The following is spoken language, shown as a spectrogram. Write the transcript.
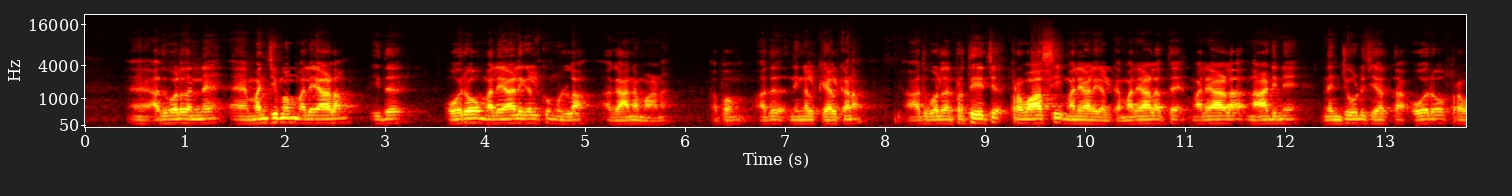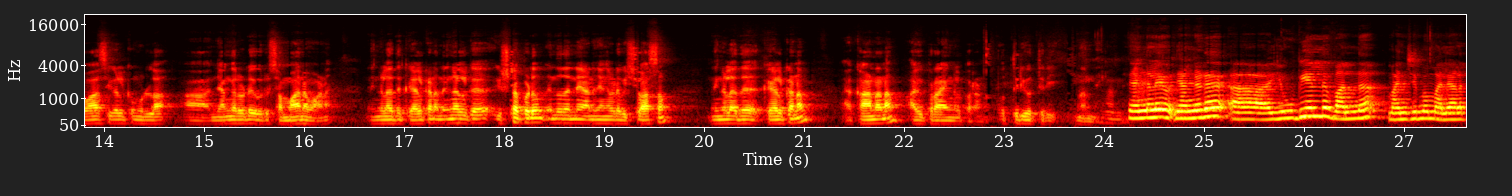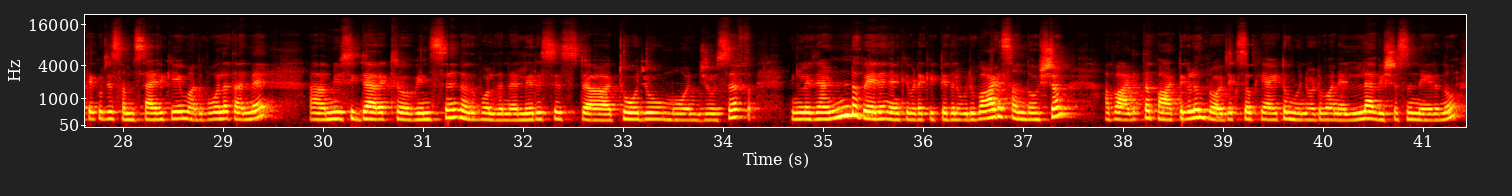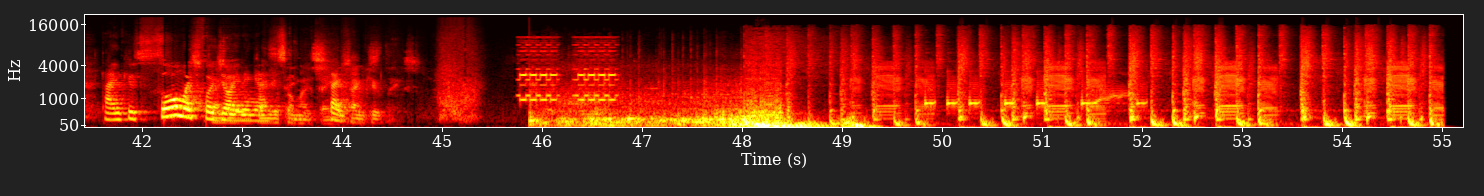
അതുപോലെ തന്നെ മഞ്ചിമം മലയാളം ഇത് ഓരോ മലയാളികൾക്കുമുള്ള ഗാനമാണ്. അപ്പം അത് നിങ്ങൾ കേൾക്കണം. അതുപോലെ തന്നെ പ്രത്യേകിച്ച് പ്രവാസി മലയാളികൾക്ക് മലയാളത്തെ മലയാള നാടിനെ നെഞ്ചോട് ചേർത്ത ഓരോ പ്രവാസികൾക്കുമുള്ള ഞങ്ങളുടെ ഒരു സമ്മാനമാണ്. നിങ്ങളത് കേൾക്കണം. നിങ്ങൾക്ക് ഇഷ്ടപ്പെടും എന്ന് തന്നെയാണ് ഞങ്ങളുടെ വിശ്വാസം. നിങ്ങളത് കേൾക്കണം. കാണണം അഭിപ്രായങ്ങൾ പറയണം. ഒത്തിരി ഒത്തിരി നന്ദി. ഞങ്ങളെ ഞങ്ങളുടെ യു ബി എല്ലിൽ വന്ന് മഞ്ജിമ മലയാളത്തെക്കുറിച്ച് സംസാരിക്കുകയും അതുപോലെ തന്നെ മ്യൂസിക് ഡയറക്ടർ വിൻസെന്റ് അതുപോലെ തന്നെ ലിറിസിസ്റ്റ് ടോജോ മോൻ ജോസഫ് നിങ്ങൾ രണ്ടുപേരെ ഞങ്ങൾക്ക് ഇവിടെ കിട്ടിയതിൽ ഒരുപാട് സന്തോഷം. അപ്പോൾ അടുത്ത പാട്ടുകളും പ്രോജക്ട്സും ഒക്കെ ആയിട്ട് മുന്നോട്ട് പോകാൻ എല്ലാ വിശ്വസും നേരുന്നു thank you so much for joining. Thank you.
